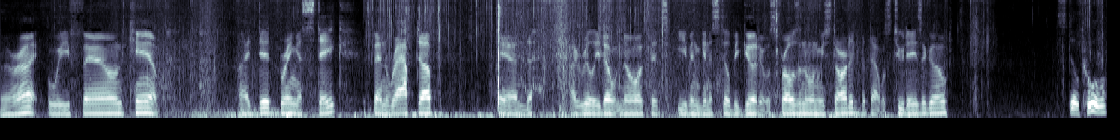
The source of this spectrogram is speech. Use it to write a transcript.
All right, we found camp. I did bring a steak. It's been wrapped up and I really don't know if it's even gonna still be good. It was frozen when we started, but that was two days ago. Still cool.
